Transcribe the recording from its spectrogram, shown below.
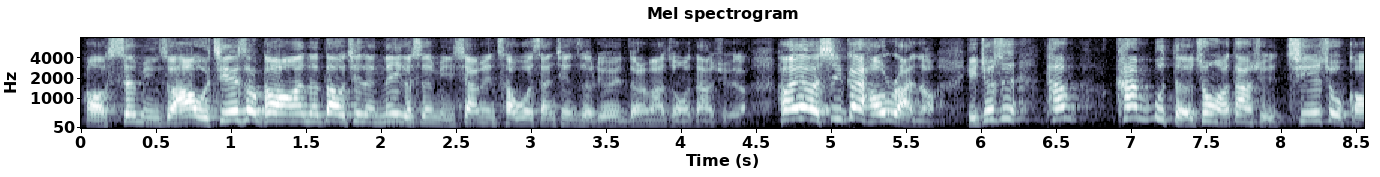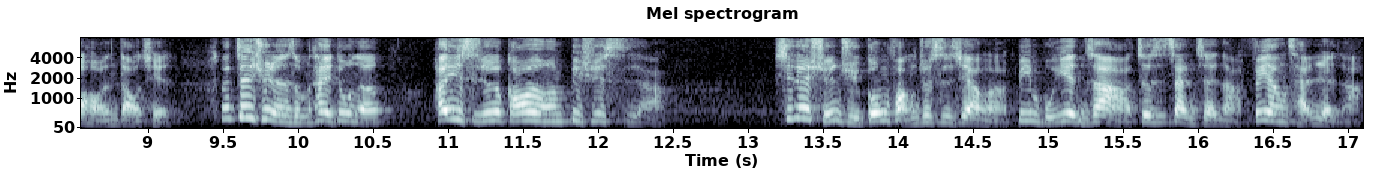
哦声明说好，我接受高虹安的道歉的那个声明，下面超过三千则留言都在骂中华大学了。哎有，膝盖好软哦，也就是他看不得中华大学接受高虹安道歉。那这群人什么态度呢？他意思就是高虹安必须死啊！现在选举攻防就是这样啊，兵不厌诈啊，这是战争啊，非常残忍啊。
